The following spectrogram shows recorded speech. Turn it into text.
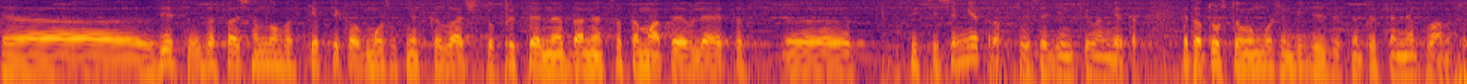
Э, Здесь достаточно много скептиков может мне сказать, что прицельная дальность автомата является э, 1000 метров, то есть 1 километр. Это то, что мы можем видеть здесь на прицельной планке.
